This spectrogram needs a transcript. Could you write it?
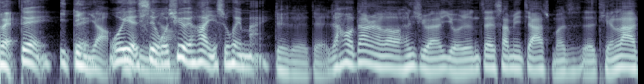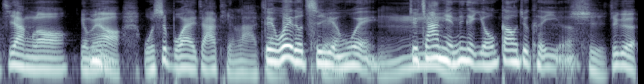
对对，一定要。我也是，我去的话也是会买。对对对，然后当然了，很喜欢有人在上面加什么甜辣酱喽，有没有？我是不爱加甜辣酱，对我也都吃原味，就加点那个油膏就可以了。是这个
